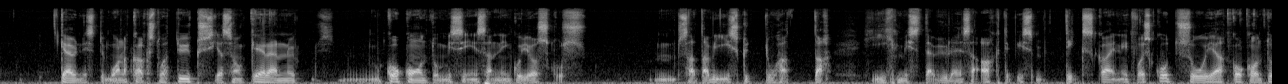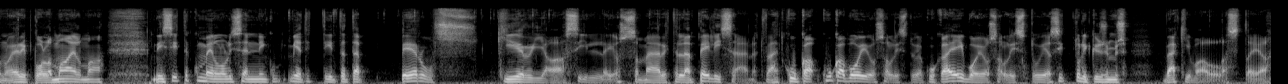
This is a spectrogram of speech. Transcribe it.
käynnistyi vuonna 2001 ja se on kerännyt kokoontumisiinsa niin kuin joskus 150 000 ihmistä yleensä aktivistiksi, kai niitä voisi kutsua ja kokoontunut eri puolilla maailmaa. Niin sitten kun meillä oli sen, niin kuin mietittiin tätä perus kirjaa sille, jossa määritellään pelisäännöt vähän, että kuka, kuka voi osallistua ja kuka ei voi osallistua. Ja sitten tuli kysymys väkivallasta ja,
